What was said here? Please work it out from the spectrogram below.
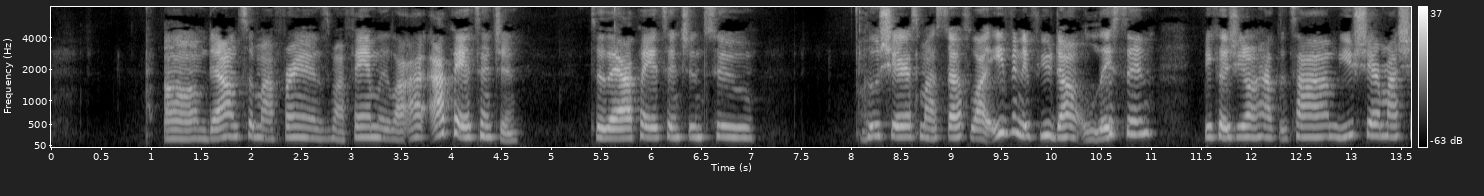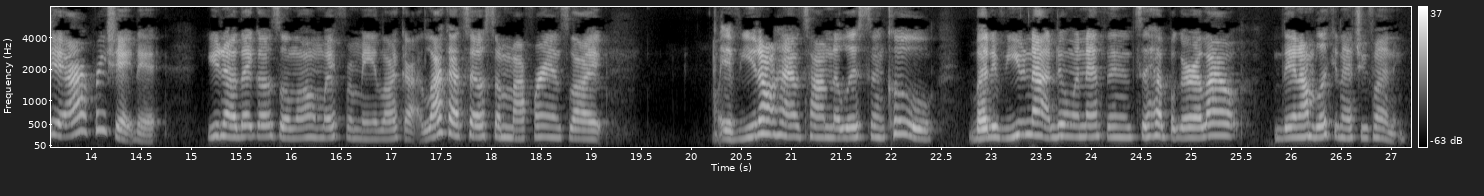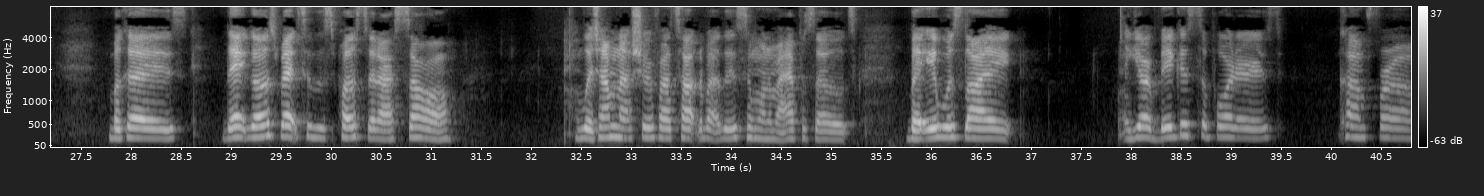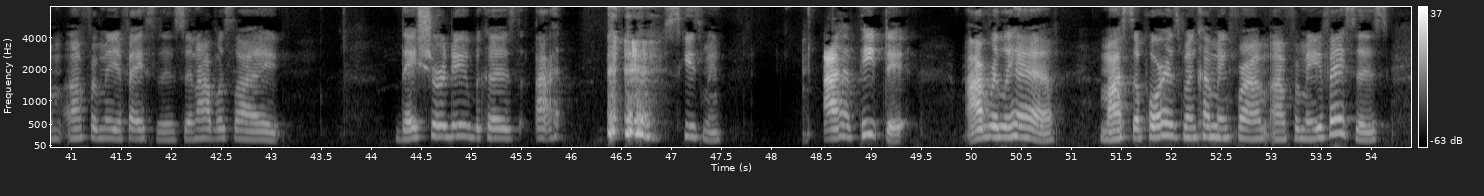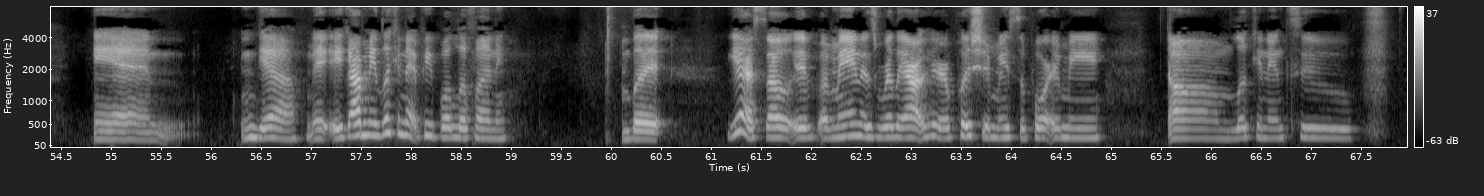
um, down to my friends, my family. Like, I, I pay attention to that. I pay attention to who shares my stuff. Like, even if you don't listen, because you don't have the time. You share my shit. I appreciate that. You know, that goes a long way for me. Like I like I tell some of my friends like if you don't have time to listen, cool. But if you're not doing nothing to help a girl out, then I'm looking at you funny. Because that goes back to this post that I saw, which I'm not sure if I talked about this in one of my episodes, but it was like your biggest supporters come from unfamiliar faces and I was like They sure do because I, excuse me, I have peeped it. I really have. My support has been coming from unfamiliar faces. And yeah, it, it got me looking at people a little funny. But yeah, so if a man is really out here pushing me, supporting me, um, looking into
